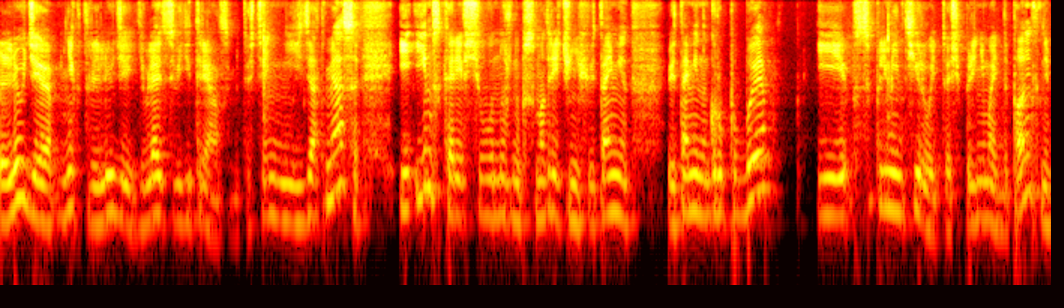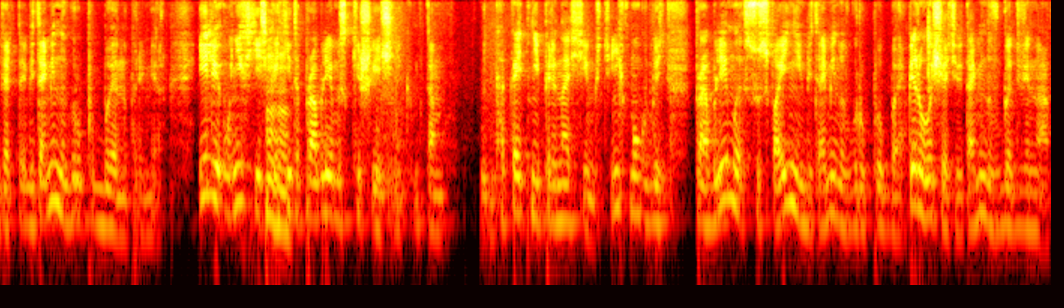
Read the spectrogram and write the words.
люди, некоторые люди являются вегетарианцами, то есть они не едят мясо, и им, скорее всего, нужно посмотреть у них витамин, витамины группы В, и сапплементировать, то есть принимать дополнительные витамины группы В, например. Или у них есть угу. какие-то проблемы с кишечником, там какая-то непереносимость. У них могут быть проблемы с усвоением витаминов группы В. В первую очередь витаминов В12.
